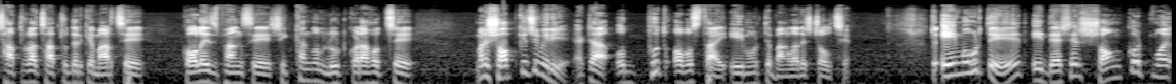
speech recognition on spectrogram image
ছাত্ররা ছাত্রদেরকে মারছে কলেজ ভাঙছে, শিক্ষাঙ্গন লুট করা হচ্ছে মানে সব কিছু মিলিয়ে একটা অদ্ভুত অবস্থায় এই মুহূর্তে বাংলাদেশ চলছে। তো এই মুহূর্তে এই দেশের সংকটময়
